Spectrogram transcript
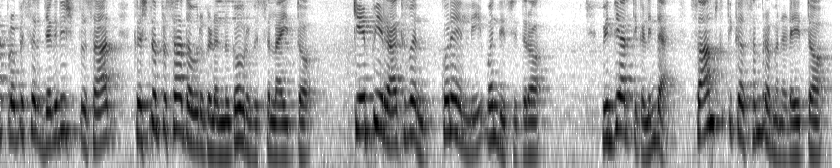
ಪ್ರೊಫೆಸರ್ ಜಗದೀಶ್ ಪ್ರಸಾದ್ ಕೃಷ್ಣ ಪ್ರಸಾದ್ ಅವರುಗಳನ್ನು ಗೌರವಿಸಲಾಯಿತು. ಕೆ ಪಿ ರಾಘವನ್ ಕೊನೆಯಲ್ಲಿ ವಂದಿಸಿದರು. ವಿದ್ಯಾರ್ಥಿಗಳಿಂದ ಸಾಂಸ್ಕೃತಿಕ ಸಂಭ್ರಮ ನಡೆಯಿತು.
